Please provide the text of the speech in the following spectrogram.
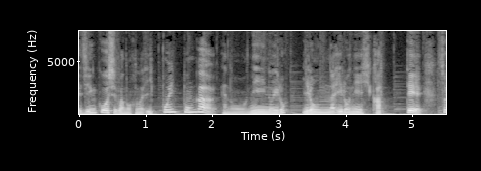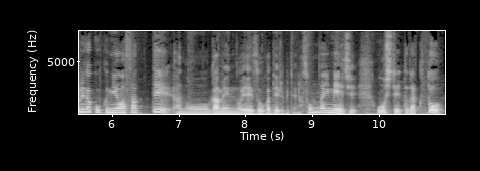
人工芝のこの一本一本が、あの、任意の色、いろんな色に光って、てそれがこう組み合わさってあの画面の映像が出るみたいなそんなイメージをしていただくと、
